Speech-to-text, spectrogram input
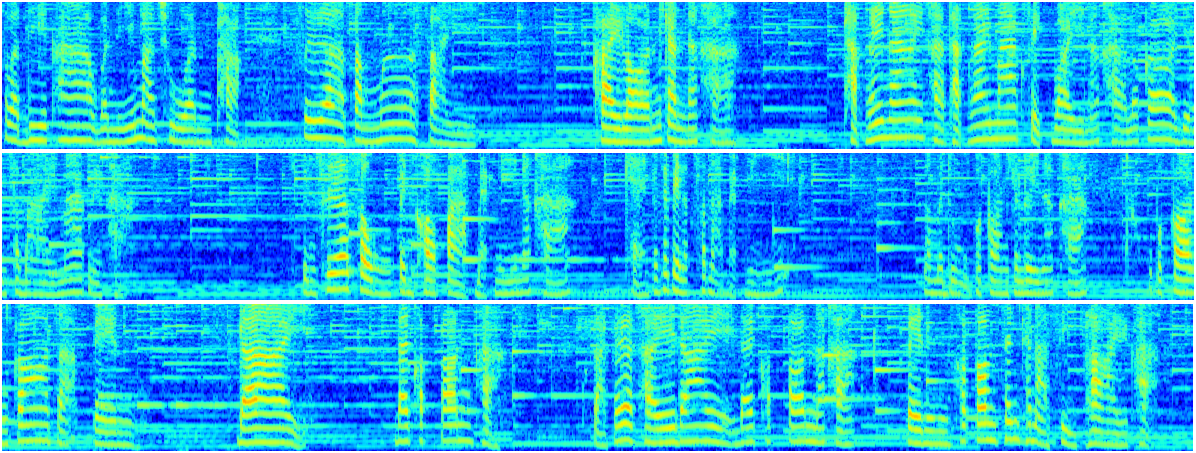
สวัสดีค่ะ วันนี้มาชวนถักเสื้อซัมเมอร์ใส่ คลายร้อนกันนะคะ ถักง่ายๆค่ะ ถักง่ายมากเสกไวนะคะ แล้วก็เย็นสบายมากเลยค่ะ จะเป็นเสื้อทรงเป็นคอปาดแบบนี้นะคะ แขนก็จะเป็นลักษณะแบบนี้ เรามาดูอุปกรณ์กันเลยนะคะ อุปกรณ์ก็จะเป็นได้ได้คอตตอนค่ะ แต่ก็จะใช้ได้ได้คอตตอนนะคะ เป็นคอตตอนเส้นขนาด 4 พลายค่ะ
